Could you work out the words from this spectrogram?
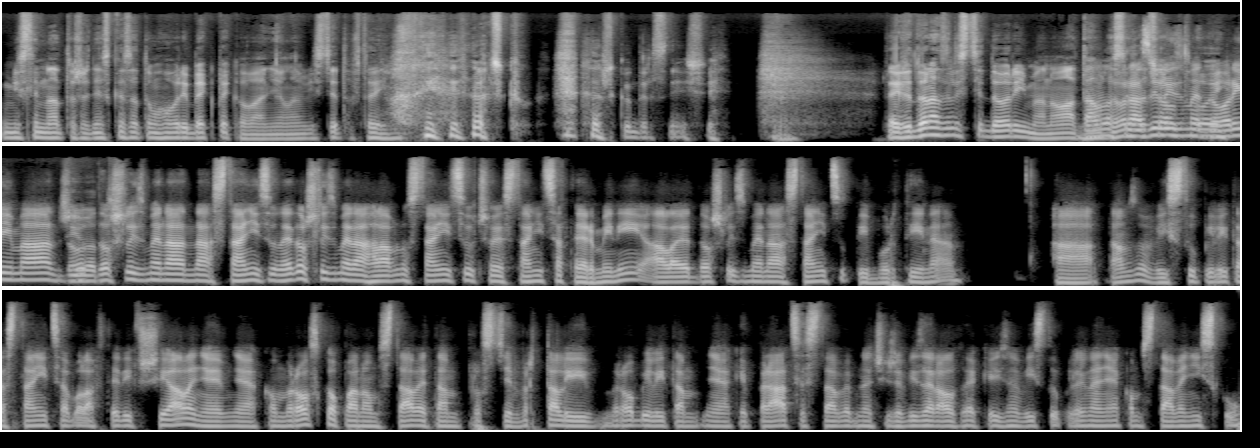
myslím na to, že dneska sa tomu hovorí backpackovanie, len vy ste to vtedy mali trošku, trošku drsnejšie. Takže dorazili ste do Ríma, no a tam no, vlastne dorazili sme do Ríma, do, došli sme na, na stanicu, nedošli sme na hlavnú stanicu, čo je stanica Terminy, ale došli sme na stanicu Tiburtína, a tam sme vystúpili, tá stanica bola vtedy v šialene v nejakom rozkopanom stave, tam proste vrtali, robili tam nejaké práce stavebné, čiže vyzeralo to, keď sme vystúpili na nejakom stavenisku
